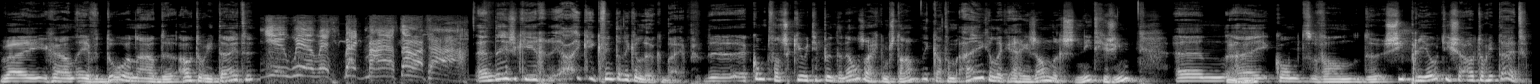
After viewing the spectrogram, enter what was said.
Wij gaan even door naar de autoriteiten. You will respect my authority. En deze keer, ja, ik, ik vind dat ik een leuke bij heb. De, hij komt van security.nl, zag ik hem staan. Ik had hem eigenlijk ergens anders niet gezien. En Mhm. hij komt van de Cypriotische autoriteit.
